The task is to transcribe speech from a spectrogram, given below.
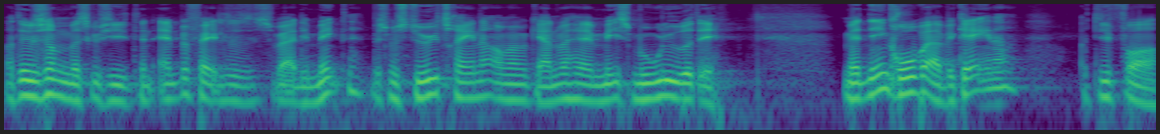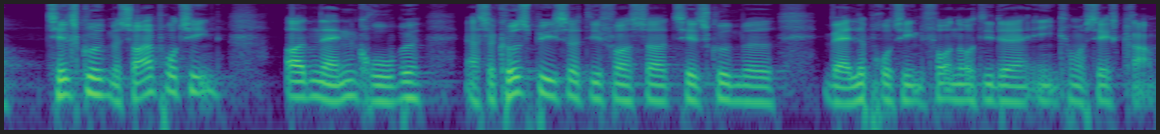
Og det er ligesom, hvad skal vi sige, den anbefalesværdige mængde, hvis man styrketræner, og man gerne vil have mest muligt ud af det. Men den ene gruppe er veganer, og de får tilskud med sojaprotein, og den anden gruppe er så kødspisere, de får så tilskud med valleprotein for at nå de der 1,6 gram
